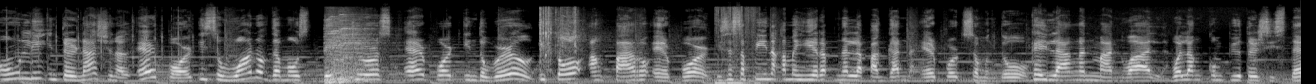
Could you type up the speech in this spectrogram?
only international airport is one of the most dangerous airport in the world. Ito ang Paro Airport. Isa sa pinakamahirap na lapagan na airport sa mundo. Kailangan manual. Walang computer system.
